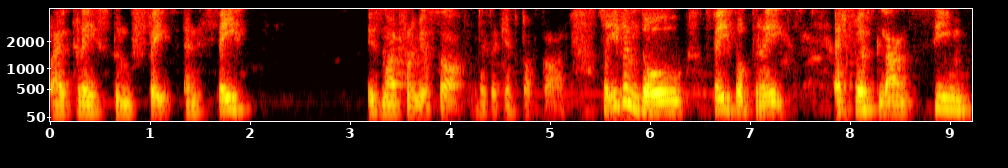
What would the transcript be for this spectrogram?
by grace through faith. And faith is not from yourself, it is a gift of God. So even though faith or grace at first glance seem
